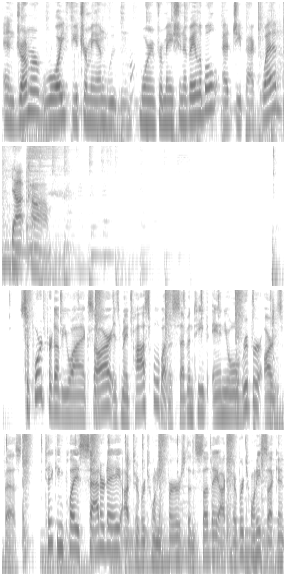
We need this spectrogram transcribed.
and drummer Roy Futureman Wooten. More information available at gpacweb.com. Support for WYXR is made possible by the 17th Annual River Arts Fest, taking place Saturday, October 21st and Sunday, October 22nd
